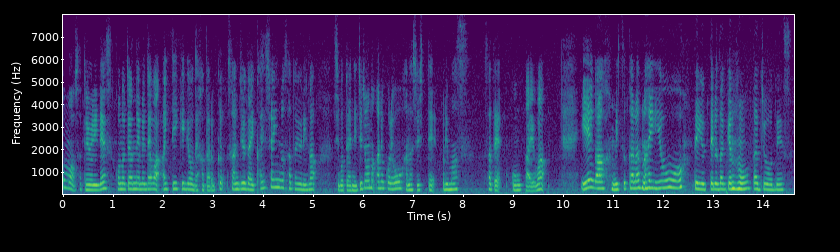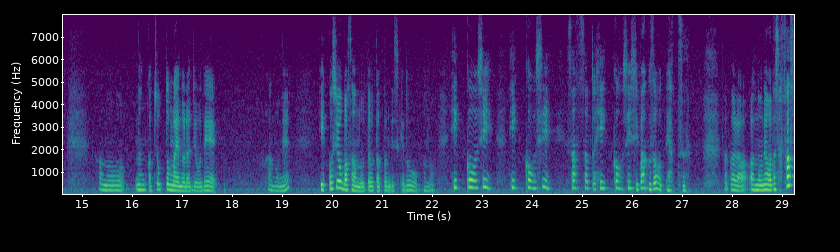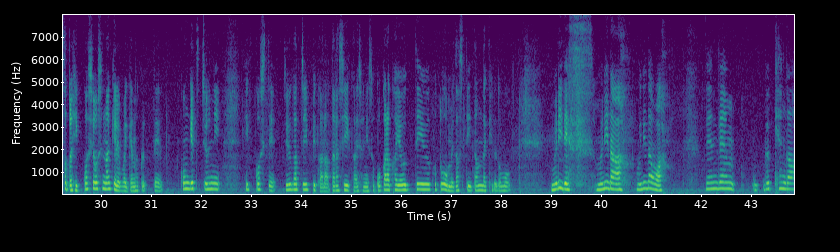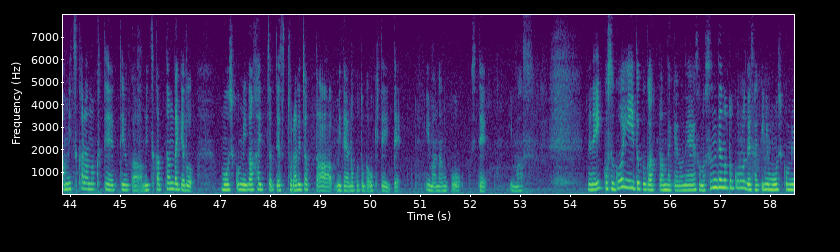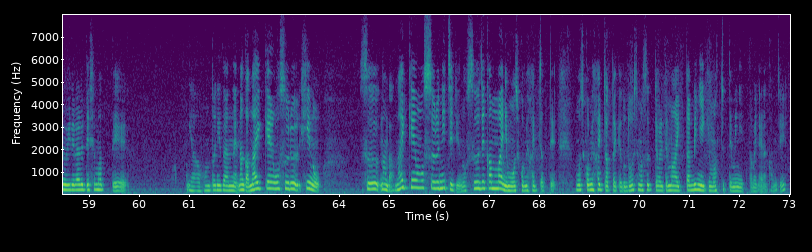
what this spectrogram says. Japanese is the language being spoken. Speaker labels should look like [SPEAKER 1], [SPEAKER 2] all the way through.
[SPEAKER 1] どうも、里よりです。このチャンネルでは IT 企業で働く30代会社員の里よりが仕事や日常のあれこれをお話ししております。さて、今回は家が見つからないよーって言ってるだけのラジオです。あの、なんかちょっと前のラジオで、あのね、引っ越しおばさんの歌歌ったんですけど、あの、引っ越し、引っ越し、さっさと引っ越ししばくぞってやつ。だからあのね私はさっさと引っ越しをしなければいけなくって今月中に引っ越して10月1日から新しい会社にそこから通うっていうことを目指していたんだけれども無理です。無理だ。無理だわ。全然物件が見つからなくてっていうか見つかったんだけど申し込みが入っちゃって取られちゃったみたいなことが起きていて今難航しています。でね、一個すごいいいとこがあったんだけどね、その寸出のところで先に申し込みを入れられてしまって、いや、本当に残念。なんか内見をする日の、数、なんだ、内見をする日時の数時間前に申し込み入っちゃって、申し込み入っちゃったけどどうしますって言われて、まあ一旦見に行きますって言って見に行ったみたいな感じ。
